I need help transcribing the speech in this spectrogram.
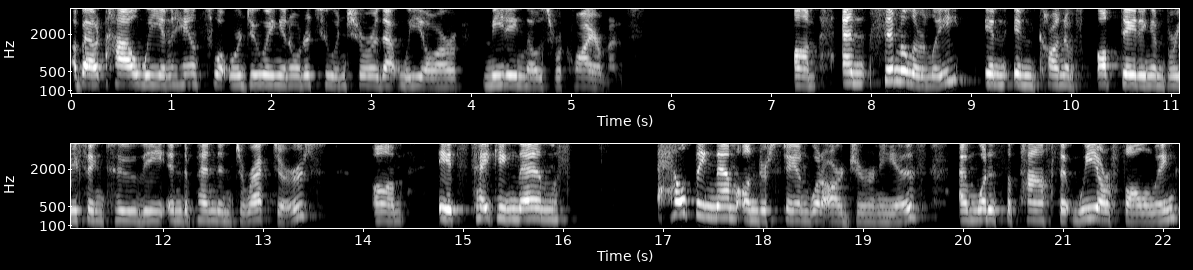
about how we enhance what we're doing in order to ensure that we are meeting those requirements. Um, and similarly, in, in kind of updating and briefing to the independent directors, um, it's taking them, helping them understand what our journey is and what is the path that we are following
